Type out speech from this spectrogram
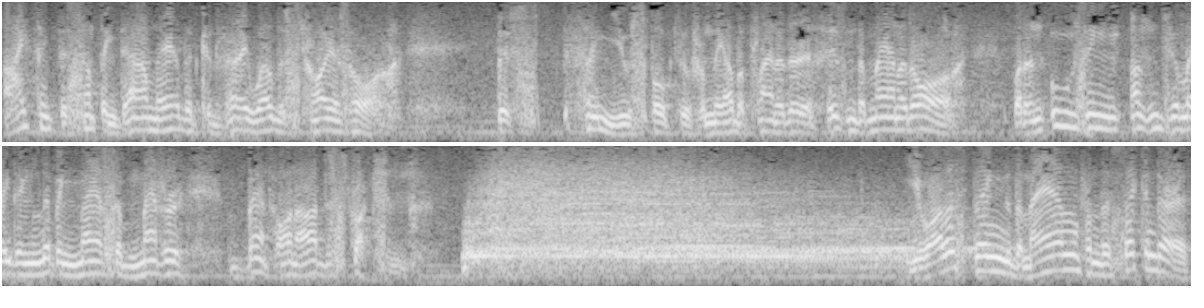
I think there's something down there that could very well destroy us all. This thing you spoke to from the other planet Earth isn't a man at all, but an oozing, undulating, living mass of matter bent on our destruction. You are listening to The Man from the Second Earth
